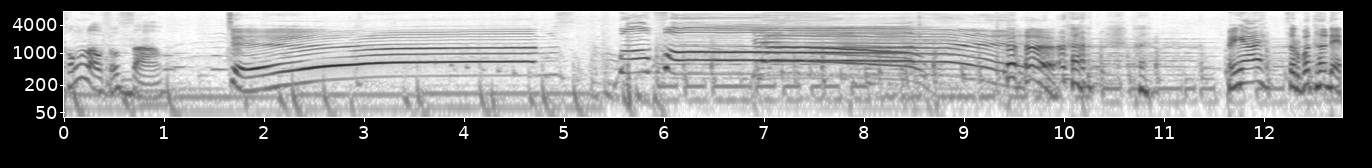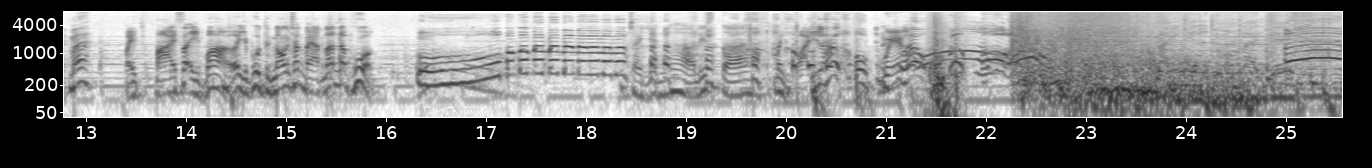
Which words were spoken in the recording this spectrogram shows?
ของเหล่าสาวๆ เจม เป็นไง สรุปว่าเธอเด็ดไหมไปตายซะไอ้บ้าเอ้ยอย่าพูดถึงน้องฉันแบบนั้นนะพวก โอ้บ้าบ้าบ้าบ้าบ้าบ้าบ้าใจเย็นหน้าลิสตาไม่ไหวแล้วโอ้เวรแล้วเออ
